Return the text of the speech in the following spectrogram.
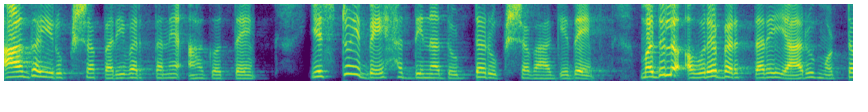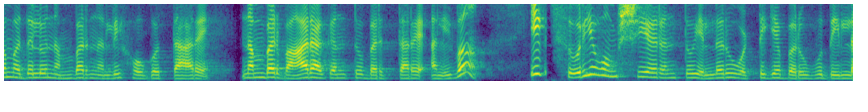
ಆಗ ಈ ವೃಕ್ಷ ಪರಿವರ್ತನೆ ಆಗುತ್ತೆ. ಎಷ್ಟು ಈ ಬೇಹದ್ದಿನ ದೊಡ್ಡ ವೃಕ್ಷವಾಗಿದೆ. ಮೊದಲು ಅವರೇ ಬರ್ತಾರೆ, ಯಾರು ಮೊಟ್ಟ ಮೊದಲು ನಂಬರ್ನಲ್ಲಿ ಹೋಗುತ್ತಾರೆ. ನಂಬರ್ ವಾರಾಗಂತೂ ಬರ್ತಾರೆ ಅಲ್ವಾ? ಈಗ ಸೂರ್ಯವಂಶೀಯರಂತೂ ಎಲ್ಲರೂ ಒಟ್ಟಿಗೆ ಬರುವುದಿಲ್ಲ.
